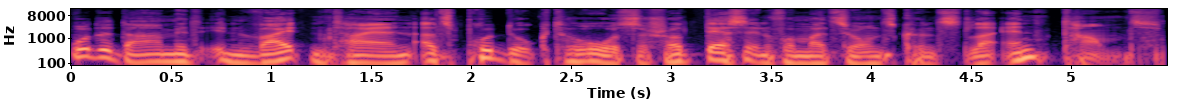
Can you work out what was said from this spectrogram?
wurde damit in weiten Teilen als Produkt russischer Desinformationskünstler enttarnt.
